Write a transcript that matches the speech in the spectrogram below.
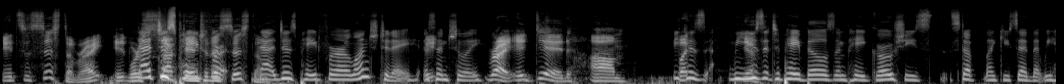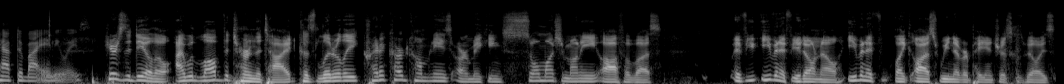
It's a system, right? It, we're that sucked just paid into for, the system. That just paid for our lunch today, essentially. right, it did. Um, but- because we yeah. use it to pay bills and pay groceries, stuff like you said that we have to buy anyways. Here's the deal, though. I would love to turn the tide because literally, credit card companies are making so much money off of us. If you even if you don't know, even if like us, we never pay interest because we always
